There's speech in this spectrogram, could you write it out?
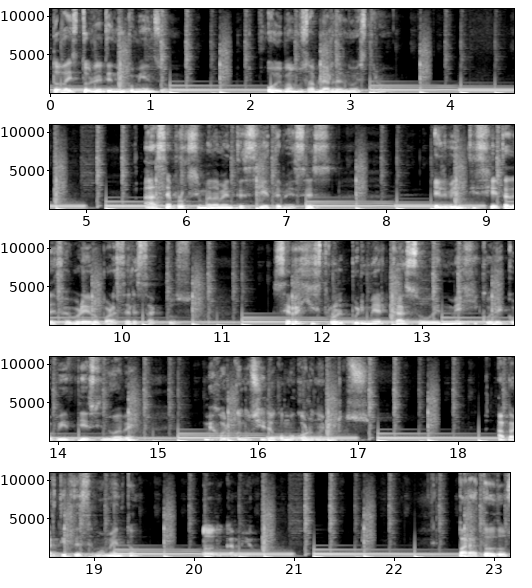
Toda historia tiene un comienzo. Hoy vamos a hablar del nuestro. Hace aproximadamente 7 meses, el 27 de febrero para ser exactos, se registró el primer caso en México de COVID-19, mejor conocido como coronavirus. A partir de ese momento, todo cambió. Para todos,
